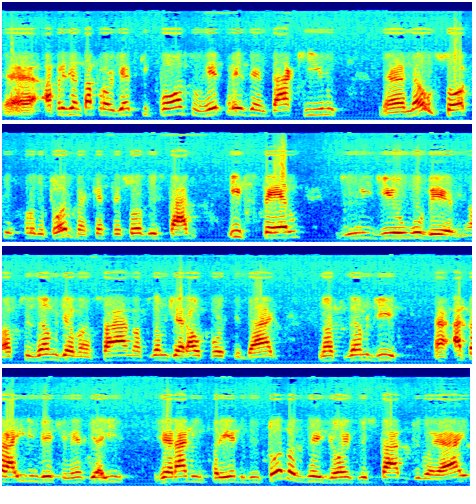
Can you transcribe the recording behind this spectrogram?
é, apresentar projetos que possam representar aquilo, é, não só que os produtores, mas que as pessoas do Estado esperam de, de um governo. Nós precisamos de avançar, nós precisamos gerar oportunidades, nós precisamos de a, atrair investimentos e aí gerar empregos em todas as regiões do estado de Goiás,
